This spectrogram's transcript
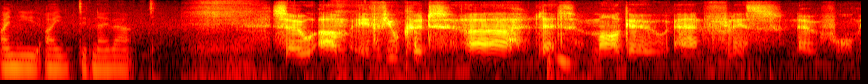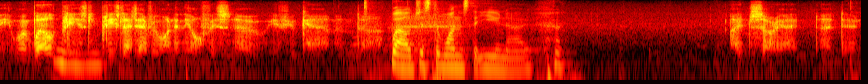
I knew. I did know that. So, um, if you could uh, let Margot and Fliss know for me. Well, well please, Mm. please let everyone in the office know if you can. And uh, Well, just the ones that you know. I'm sorry, I, I don't.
